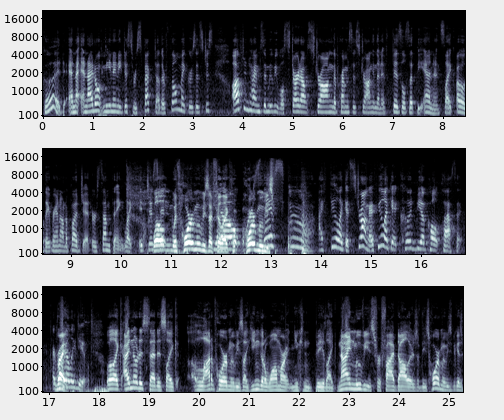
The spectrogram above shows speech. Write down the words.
good. And and I don't mean any disrespect to other filmmakers. It's just oftentimes the movie will start out strong, the premise is strong, and then it fizzles at the end. And it's like, oh, they ran out of budget or something. Like it just Well, with horror movies, I feel like know, hor- horror movies. this, mm, I feel like it's strong. I feel like it could be a cult classic. I Right. really do. Well, like I noticed that it's like a lot of horror movies. Like you can go to Walmart and you can be like nine movies for five dollars of these horror movies because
